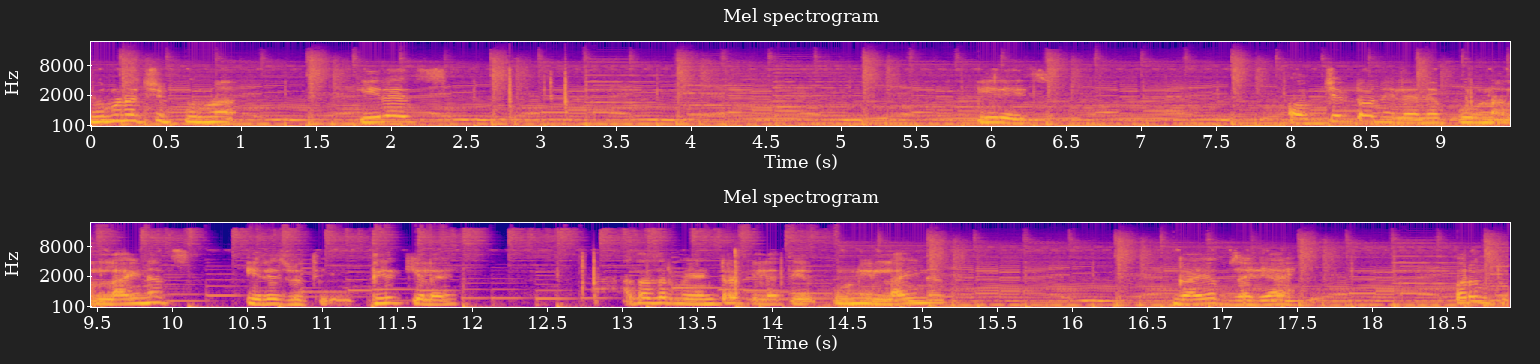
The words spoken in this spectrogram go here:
पूर्णची पूर्ण इरेज इरेज ऑब्जेक्टवर नेल्याने पूर्ण लाईनच इरेज होती. क्लिक केलंय. आता जर मी एंटर केलं ते पूर्ण लाईनच गायब झाली आहे. परंतु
